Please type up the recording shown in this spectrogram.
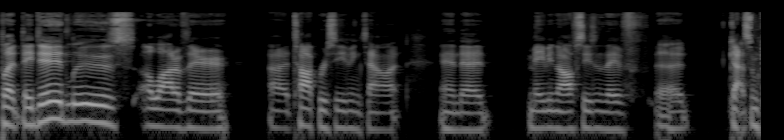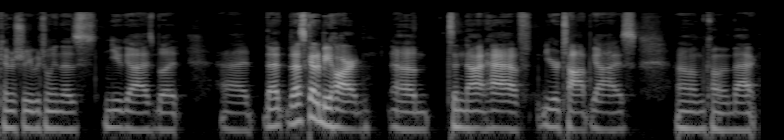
but they did lose a lot of their uh, top receiving talent, and uh, maybe in the offseason they've uh, got some chemistry between those new guys. But uh, that that's got to be hard um, to not have your top guys um, coming back.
